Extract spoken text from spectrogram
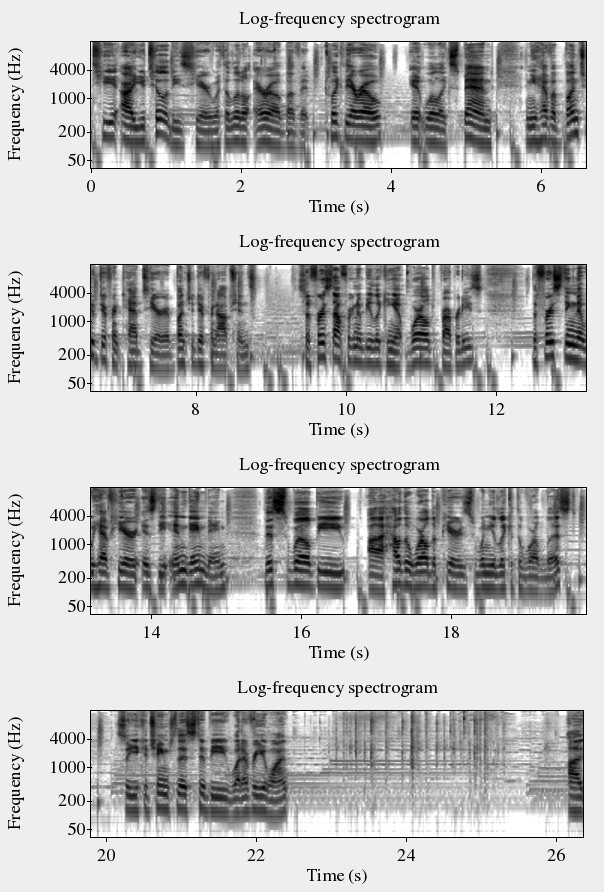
T uh, Utilities here with a little arrow above it. Click the arrow, it will expand, and you have a bunch of different tabs here, a bunch of different options. So first off, we're going to be looking at World Properties. The first thing that we have here is the in-game name. This will be uh, how the world appears when you look at the world list. So you could change this to be whatever you want. Uh,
